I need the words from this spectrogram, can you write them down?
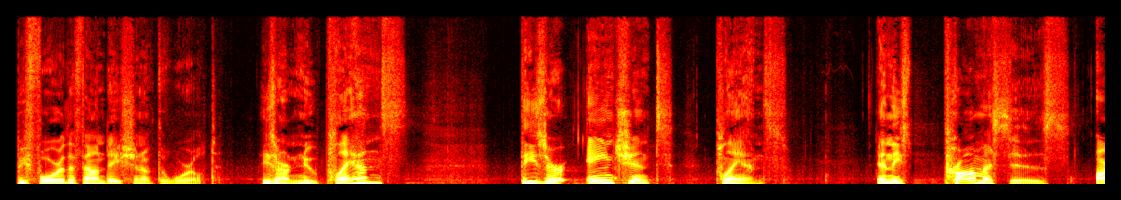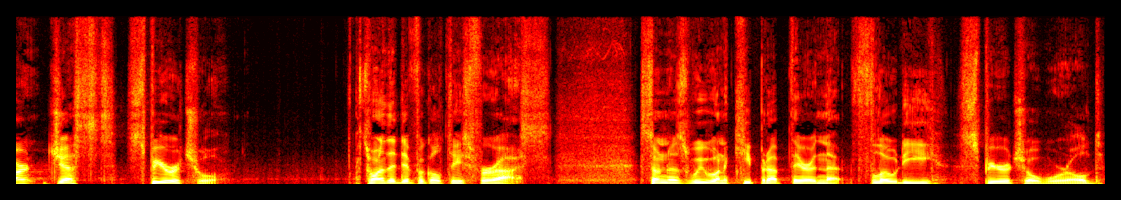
Before the foundation of the world. These aren't new plans, these are ancient plans. And these promises aren't just spiritual, it's one of the difficulties for us. Sometimes we want to keep it up there in that floaty spiritual world.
